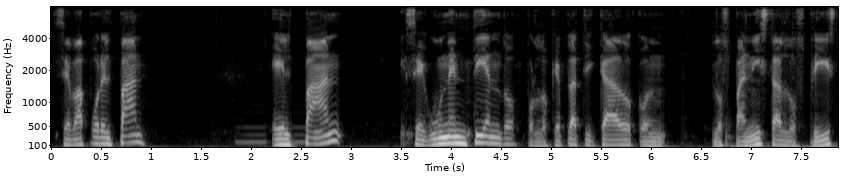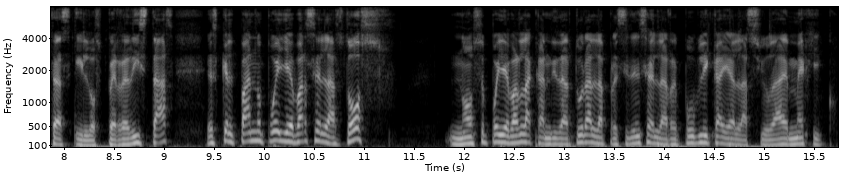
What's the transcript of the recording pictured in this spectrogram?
se va por el PAN. El PAN, según entiendo, por lo que he platicado con los panistas, los priistas y los perredistas, es que el PAN no puede llevarse las dos no se puede llevar la candidatura a la presidencia de la República y a la Ciudad de México.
